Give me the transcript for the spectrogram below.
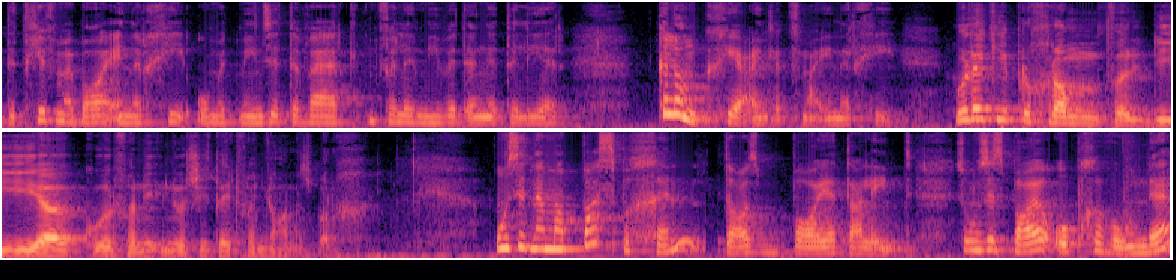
Dit gee my baie energie om met mense te werk en vir hulle nuwe dinge te leer. Klink gee eintlik vir my energie. Hoe lyk die program vir die uh, koor van die Universiteit van Johannesburg? Ons het nou maar pas begin. Daar's baie talent. So ons is baie opgewonde.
